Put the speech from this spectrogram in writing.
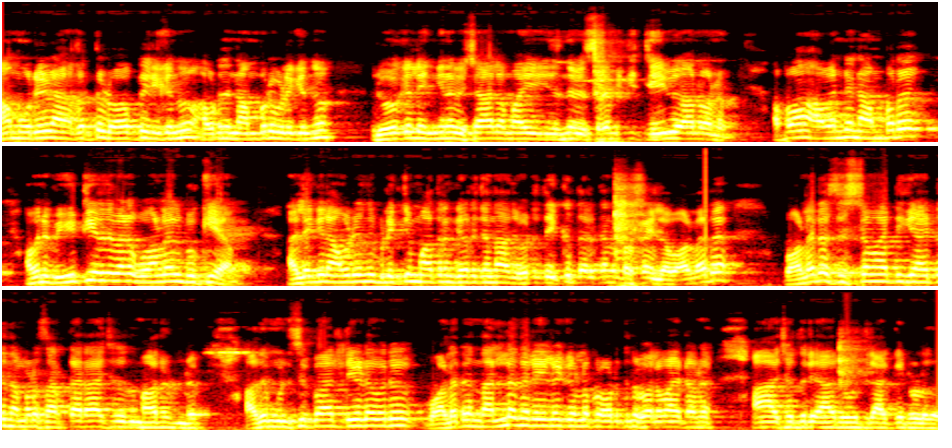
ആ മുറിയുടെ അകത്ത് ഡോക്ടർ ഇരിക്കുന്നു അവിടുന്ന് നമ്പർ വിളിക്കുന്നു രോഗികൾ ഇങ്ങനെ വിശാലമായി ഇരുന്ന് വിശ്രമിച്ച് ടി വി കാണുവാണ്. അപ്പോൾ അവന്റെ നമ്പർ അവന് വീട്ടിൽ ഇരുന്ന് വേണം ഓൺലൈൻ ബുക്ക് ചെയ്യാം. അല്ലെങ്കിൽ അവിടെ നിന്ന് വിളിക്കും മാത്രം കയറി ചെന്നാൽ ഒരു തിക്കും തിരക്കുന്ന പ്രശ്നമില്ല. വളരെ വളരെ സിസ്റ്റമാറ്റിക് ആയിട്ട് നമ്മുടെ സർക്കാർ ആശുപത്രി മാറിയിട്ടുണ്ട്. അത് മുനിസിപ്പാലിറ്റിയുടെ ഒരു വളരെ നല്ല നിലയിലേക്കുള്ള പ്രവർത്തന ഫലമായിട്ടാണ് ആ ആശുപത്രി ആ രൂപത്തിലാക്കിയിട്ടുള്ളത്.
